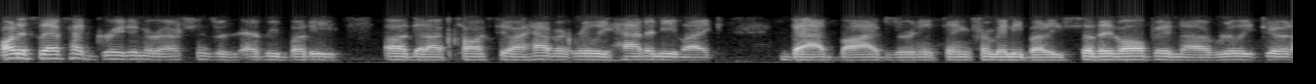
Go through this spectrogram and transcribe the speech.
honestly, I've had great interactions with everybody uh, that I've talked to. I haven't really had any like bad vibes or anything from anybody. So they've all been uh, really good.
